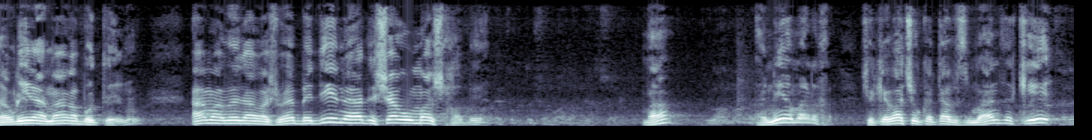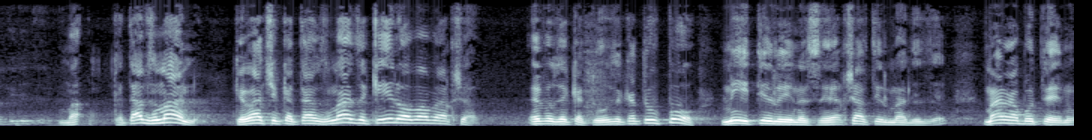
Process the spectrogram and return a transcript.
אמרי אמר רבותינו, אמר רבי דרשויה, בדינא דשארו משחה. מה? אני אומר לך, שכיוון שהוא כתב זמן זה כי... כתב זמן. כיוון שכתב זמן זה כאילו אמר מעכשיו. איפה זה כתוב? זה כתוב פה. מי התיר להינשא? עכשיו תלמד את זה. מה רבותינו?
